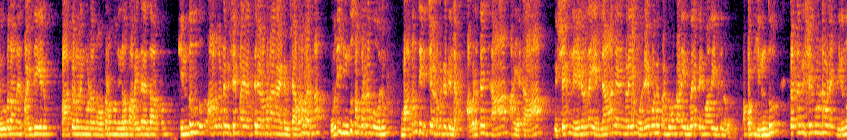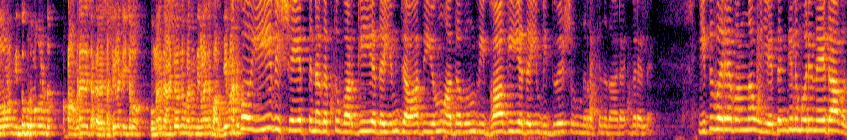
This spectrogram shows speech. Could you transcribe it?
രൂപത വൈദികരും ബാക്കിയുള്ളവരും കൂടെ നോക്കണമെന്ന് നിങ്ങൾ പറയുന്നത് എന്താർക്കും ഹിന്ദു ആളുകളുടെ വിഷയം ഭയത്തിൽ ഇടപെടാനായിട്ട് പക്ഷെ അവിടെ വരുന്ന ഒരു ഹിന്ദു സംഘടന പോലും മതം തിരിച്ച് ഇടപെട്ടിട്ടില്ല. അവിടുത്തെ ആ ആ വിഷയം നേരിടുന്ന എല്ലാ ജനങ്ങളെയും ഒരേപോലെ കണ്ടുകൊണ്ടാണ് ഇതുവരെ പെരുമാറിയിരിക്കുന്നത്. അപ്പം ഹിന്ദുക്കളുടെ വിഷയം കൊണ്ട് അവിടെ ഇരുന്നൂറോളം ഹിന്ദു കുടുംബങ്ങളുണ്ട്. അപ്പൊ അവിടെ ശശീല ശശികല ടീച്ചറോ കുമ്മനം രാജശേഖരനോ വരുന്ന വർഗീയമായിട്ട് അപ്പോ ഈ വിഷയത്തിനകത്ത് വർഗീയതയും ജാതിയും മതവും വിഭാഗീയതയും വിദ്വേഷവും നിറയ്ക്കുന്നത് ആരാ? ഇവരല്ലേ? ഇതുവരെ വന്ന ഏതെങ്കിലും ഒരു നേതാവ്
